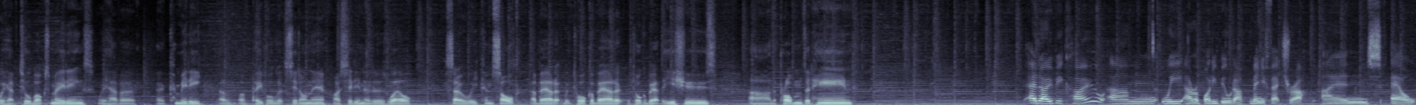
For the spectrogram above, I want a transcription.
We have toolbox meetings, we have a, a committee of, of people that sit on there. I sit in it as well. So we consult about it, we talk about it, we talk about the issues, uh, the problems at hand, at Obico, um, we are a bodybuilder manufacturer and our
